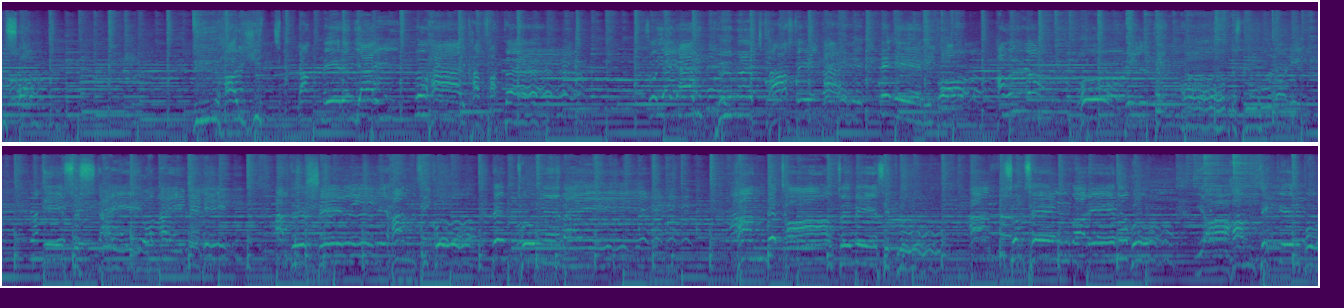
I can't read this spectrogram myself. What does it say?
Hans hånd. Du har gitt langt mer enn jeg nå her kan fatte. Så jeg er bundet fast til deg med evig bånd. Halleluja! Å, hvilken nåde stor og rik at Jesus deg og meg ble helt. At det skyldig han fikk gå den tunge som selv var ren og god. Ja, han dekker på,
